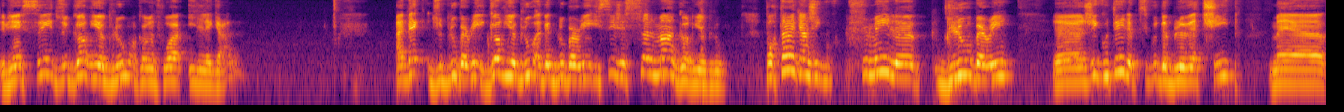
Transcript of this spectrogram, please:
eh bien, c'est du Gorilla Glue, encore une fois, illégal. Avec du Blueberry. Gorilla Glue avec Blueberry. Ici, j'ai seulement Gorilla Glue. Pourtant, quand j'ai fumé le Blueberry, euh, j'ai goûté le petit goût de bleuet cheap, mais euh,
